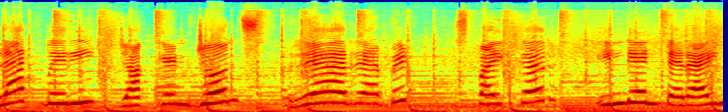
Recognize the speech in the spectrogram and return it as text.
Blackberrys Jack and Jones Rare Rabbit Spykar Indian Terrain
